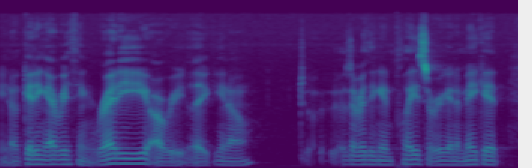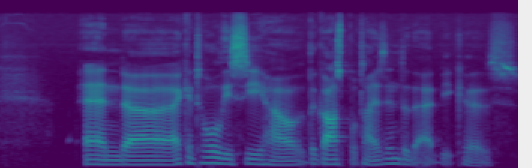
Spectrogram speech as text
You know, getting everything ready. Are we like you know, is everything in place? Are we going to make it? And uh, I can totally see how the gospel ties into that because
